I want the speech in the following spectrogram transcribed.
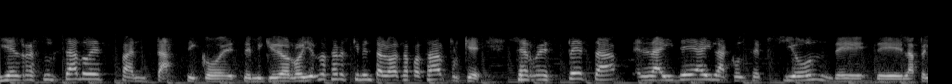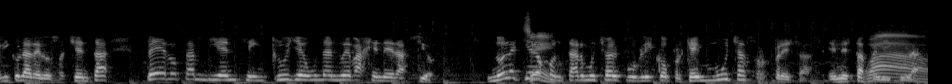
Y el resultado es fantástico, este, mi querido Roger. No sabes qué venta lo vas a pasar porque se respeta la idea y la concepción de, de la película de los 80, pero también se incluye una nueva generación. No le quiero Sí. contar mucho al público porque hay muchas sorpresas en esta Wow. película,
